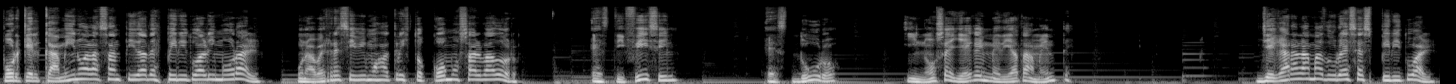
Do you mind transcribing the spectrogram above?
porque el camino a la santidad espiritual y moral, una vez recibimos a Cristo como Salvador, es difícil, es duro y no se llega inmediatamente. Llegar a la madurez espiritual,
